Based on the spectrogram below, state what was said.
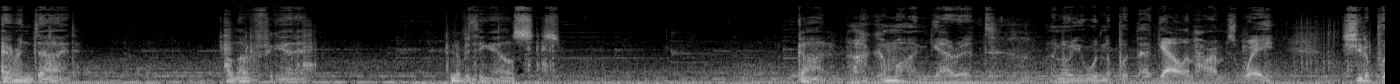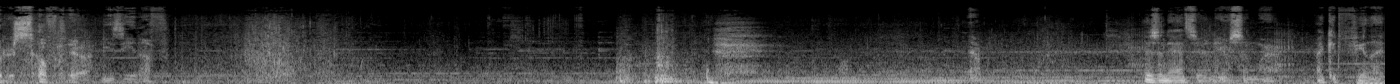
Erin died. I'll never forget it. And everything else is gone. Oh, come on, Garrett. I know you wouldn't have put that gal in harm's way. She'd have put herself there easy enough. There's an answer in here somewhere. I could feel it.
